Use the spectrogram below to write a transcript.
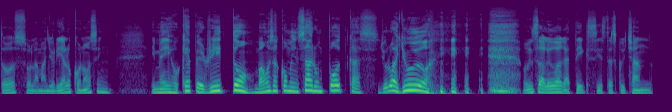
todos o la mayoría lo conocen, y me dijo, ¿qué perrito? Vamos a comenzar un podcast, yo lo ayudo. un saludo a Gatix si está escuchando.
